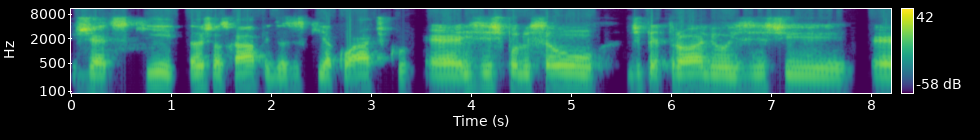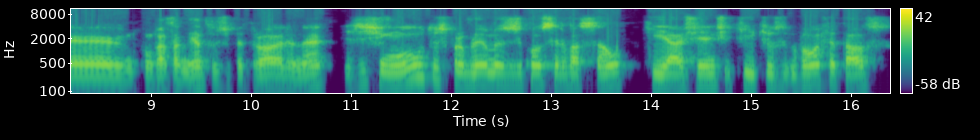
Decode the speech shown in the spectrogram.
jet ski, lanchas rápidas, esqui aquático, é, existe poluição de petróleo, existe é, com vazamentos de petróleo, né? Existem outros problemas de conservação que a gente que, que vão afetar os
